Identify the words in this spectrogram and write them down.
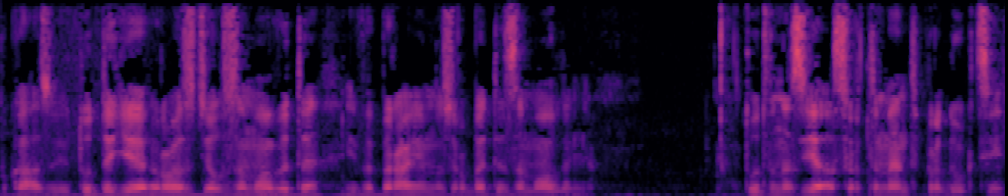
Показую. Тут де є розділ замовити і вибираємо зробити замовлення. Тут в нас є асортимент продукції.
